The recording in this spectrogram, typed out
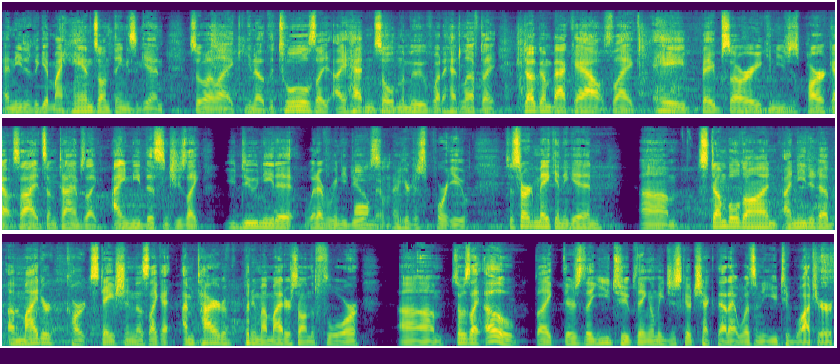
I needed to get my hands on things again. So I like, you know, the tools I, I hadn't sold in the move, what I had left, I dug them back out. It's like, hey, babe, sorry, can you just park outside sometimes? Like, I need this. And she's like, you do need it. Whatever we need to do, Awesome. I'm here to support you. So started making again. Um, stumbled on. I needed a, a miter cart station. I was like, I, I'm tired of putting my miters on the floor. Um, so I was like, oh, like there's the YouTube thing. Let me just go check that. I wasn't a YouTube watcher,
